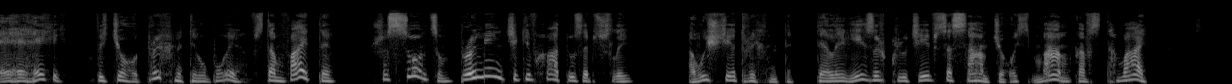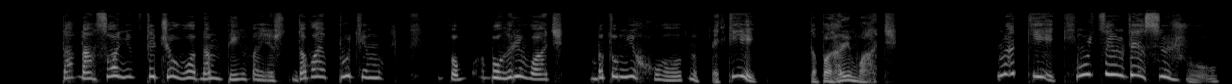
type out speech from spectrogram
Ей, ви чого, трихнете обоє? Вставайте. Ще сонцем промінчики в хату зайшли. А ви ще трихнете. Телевізор включився сам чогось. Мамка, вставай. Та на соні ти чого нам бігаєш? Давай будемо обогрівач, бо то мені холодно. Який? Та погрівач. Ну, тільки, ну це вже сижу.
